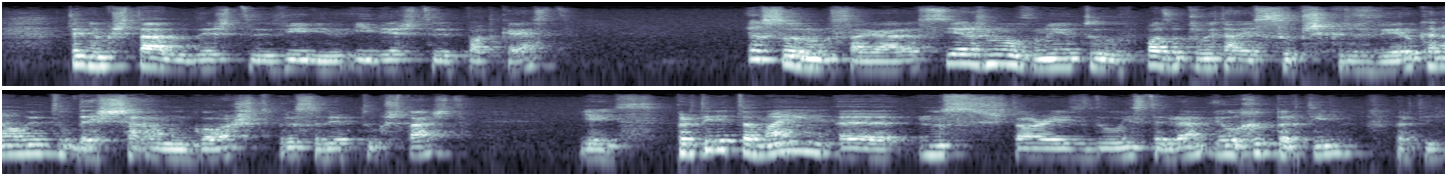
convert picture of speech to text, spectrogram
tenham gostado deste vídeo e deste podcast. Eu sou o Nuno Sagara. Se és novo no YouTube, podes aproveitar e subscrever o canal do YouTube, deixar um gosto para eu saber que tu gostaste. E é isso. Partilha também uh, nos stories do Instagram. Eu repartilho. Repartilho.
